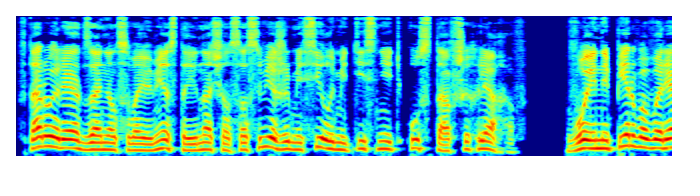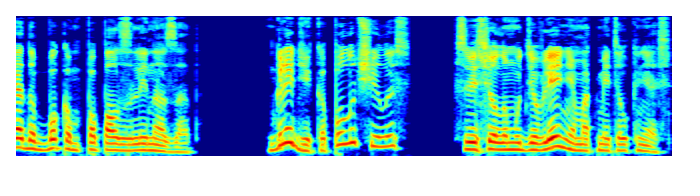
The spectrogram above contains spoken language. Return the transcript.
Второй ряд занял свое место и начал со свежими силами теснить уставших ляхов. Воины первого ряда боком поползли назад. «Гляди-ка, получилось!» С веселым удивлением отметил князь.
